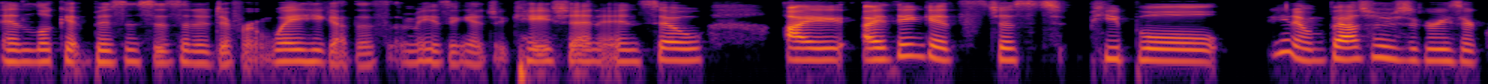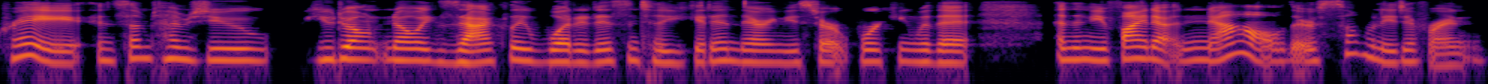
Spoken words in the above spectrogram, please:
and look at businesses in a different way. He got this amazing education. And so I I think it's just people, you know, bachelor's degrees are great and sometimes you you don't know exactly what it is until you get in there and you start working with it and then you find out now there's so many different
